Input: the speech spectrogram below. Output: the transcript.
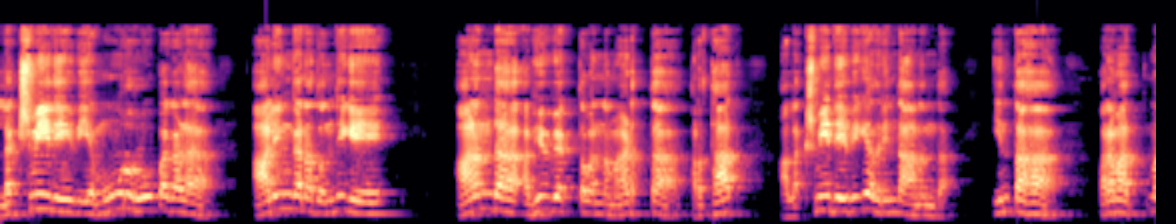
ಲಕ್ಷ್ಮೀದೇವಿಯ ಮೂರು ರೂಪಗಳ ಆಲಿಂಗನದೊಂದಿಗೆ ಆನಂದ ಅಭಿವ್ಯಕ್ತವನ್ನು ಮಾಡುತ್ತಾ ಅರ್ಥಾತ್ ಆ ಲಕ್ಷ್ಮೀದೇವಿಗೆ ಅದರಿಂದ ಆನಂದ. ಇಂತಹ ಪರಮಾತ್ಮ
